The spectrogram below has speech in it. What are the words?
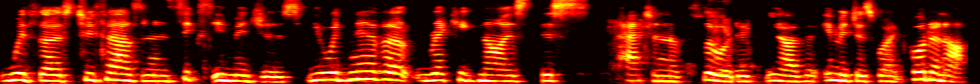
with those 2006 images, you would never recognize this pattern of fluid. It, you know, the images weren't good enough.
